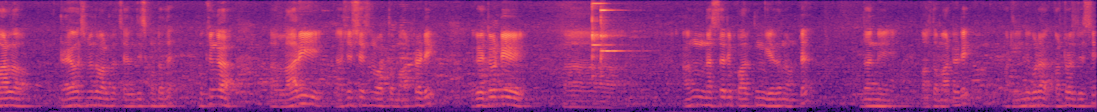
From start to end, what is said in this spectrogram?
వాళ్ళ డ్రైవర్స్ మీద వాళ్ళ మీద చర్య తీసుకుంటుంది. ముఖ్యంగా లారీ అసోసియేషన్ వారితో మాట్లాడి ఇక్కడ ఎటువంటి అన్నెసరీ పార్కింగ్ ఏదైనా ఉంటే దాన్ని వాళ్ళతో మాట్లాడి వాటిని కూడా కంట్రోల్ చేసి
